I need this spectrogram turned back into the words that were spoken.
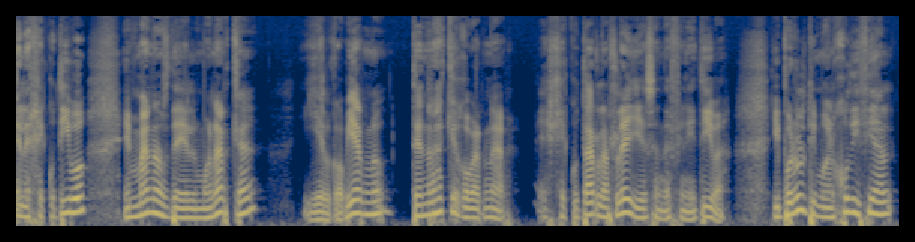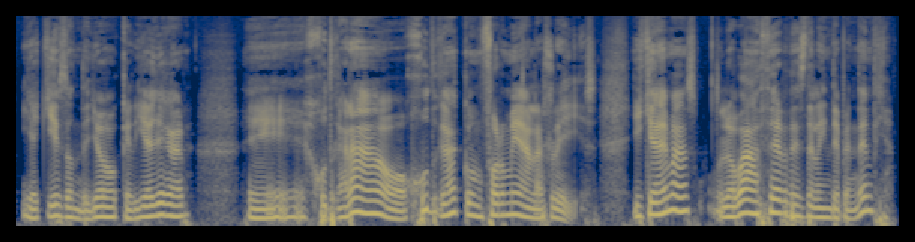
El Ejecutivo, en manos del monarca, y el gobierno tendrá que gobernar, ejecutar las leyes en definitiva. Y por último, el judicial, y aquí es donde yo quería llegar, eh, juzgará o juzga conforme a las leyes, y que además lo va a hacer desde la independencia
